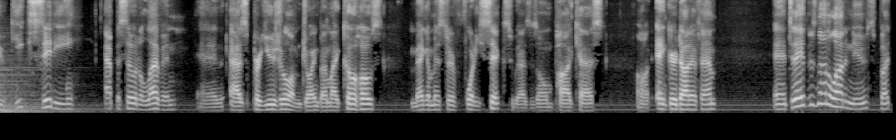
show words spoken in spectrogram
to Geek City, episode 11. And as per usual, I'm joined by my co-host, Mega Mister 46, who has his own podcast on Anchor.fm. And today there's not a lot of news, but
